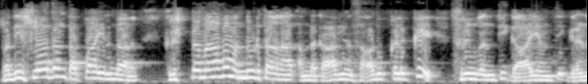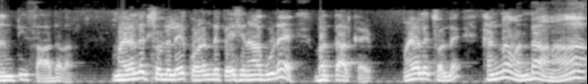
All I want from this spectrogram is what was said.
பிரதி ஸ்லோகம் தப்பா இருந்தாலும் கிருஷ்ணநாமம் வந்து விடுத்தானால் அந்த காவியம் சாதுக்களுக்கு ஸ்ருண்வந்தி காயந்தி கிரணந்தி சாதவர் மழல சொல்லலே குழந்தை பேசினா கூட பக்தாட்கள் மழலை சொல்ல கண்ணன் வந்தானா?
